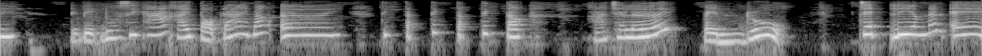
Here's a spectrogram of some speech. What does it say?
ยเด็กๆดูสิคะใครตอบได้บ้างเอ่ยติ๊กตักติ๊กตักติ๊กตักค่ะเฉลย เป็นรูปเจ็ดเหลี่ยมนั่นเอง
